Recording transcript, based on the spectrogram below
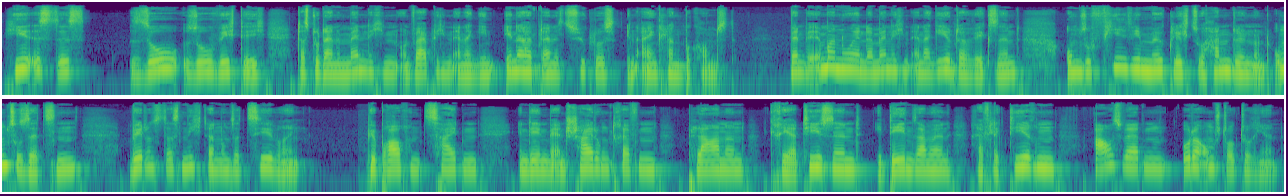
Hier ist es so, so wichtig, dass du deine männlichen und weiblichen Energien innerhalb deines Zyklus in Einklang bekommst. Wenn wir immer nur in der männlichen Energie unterwegs sind, um so viel wie möglich zu handeln und umzusetzen, wird uns das nicht an unser Ziel bringen. Wir brauchen Zeiten, in denen wir Entscheidungen treffen, planen, kreativ sind, Ideen sammeln, reflektieren, auswerten oder umstrukturieren.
